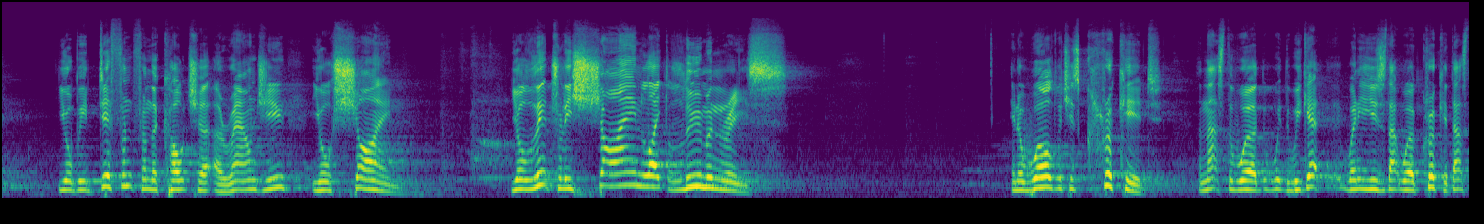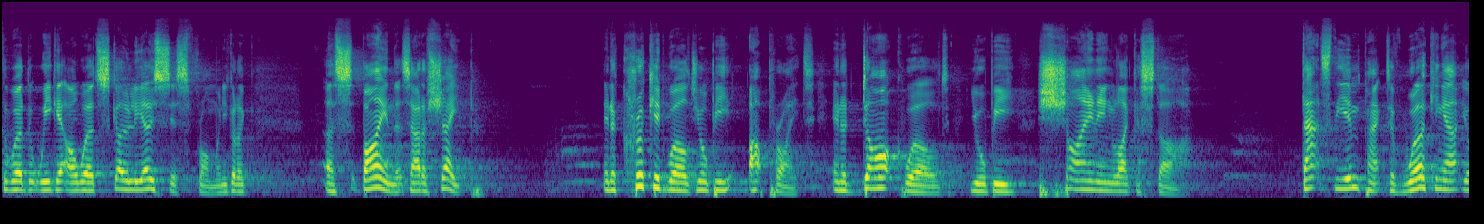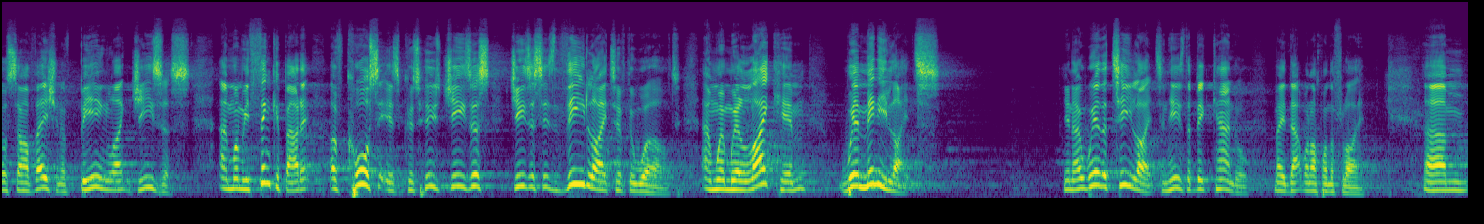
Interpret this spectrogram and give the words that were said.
you'll be different from the culture around you. You'll shine. You'll literally shine like luminaries in a world which is crooked. And that's the word that we get, when he uses that word crooked, that's the word that we get our word scoliosis from, when you've got a, a spine that's out of shape. In a crooked world, you'll be upright. In a dark world, you'll be shining like a star. That's the impact of working out your salvation, of being like Jesus. And when we think about it, of course it is, because who's Jesus? Jesus is the light of the world. And when we're like him, we're mini lights. You know, we're the tea lights, and here's the big candle. Made that one up on the fly. Um,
